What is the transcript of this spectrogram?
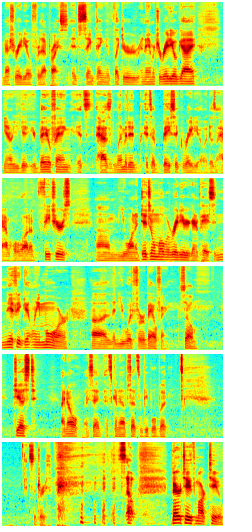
mesh radio for that price. It's the same thing if like you're an amateur radio guy you know, you get your Baofeng. It has limited. It's a basic radio. It doesn't have a whole lot of features. Um, you want a digital mobile radio, you're going to pay significantly more uh, than you would for a Baofeng. So, just I know I said that's going to upset some people, but it's the truth. so, Beartooth Mark II.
